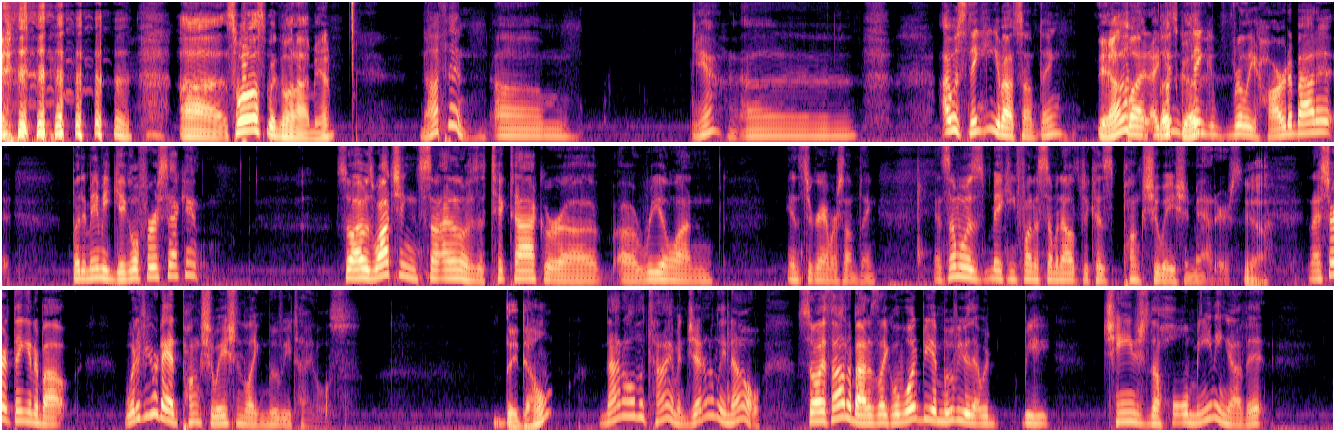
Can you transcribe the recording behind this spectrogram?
Uh, so what else been going on, man? Nothing. Um, yeah. Uh, I was thinking about something, Yeah, but I didn't good. think really hard about it. But it made me giggle for a second. So I was watching some. I don't know if it was a TikTok or a, a reel on Instagram or something, and someone was making fun of someone else because punctuation matters. yeah. And I started thinking about what if you were to add punctuation to like movie titles. They don't. Not all the time, and generally no. So I thought about it, it's like, well, what would be a movie that would be change the whole meaning of it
